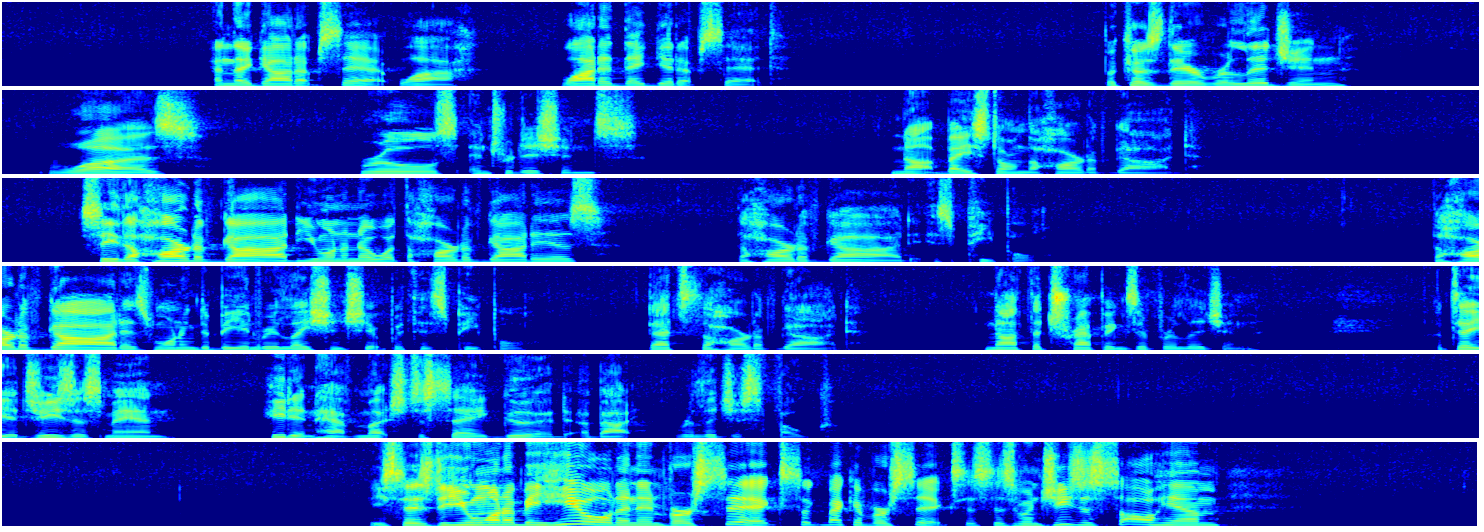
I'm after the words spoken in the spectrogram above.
And they got upset. Why? Why did they get upset? Because their religion was rules and traditions, not based on the heart of God. See, the heart of God, you want to know what the heart of God is? The heart of God is people. The heart of God is wanting to be in relationship with his people. That's the heart of God, not the trappings of religion. I tell you, Jesus, man, he didn't have much to say good about religious folk. He says, Do you want to be healed? And in verse 6, look back at verse 6. It says, When Jesus saw him,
